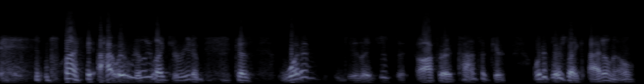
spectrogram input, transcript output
I would really like to read them because what if, let's just offer a concept here. What if there's like, I don't know,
